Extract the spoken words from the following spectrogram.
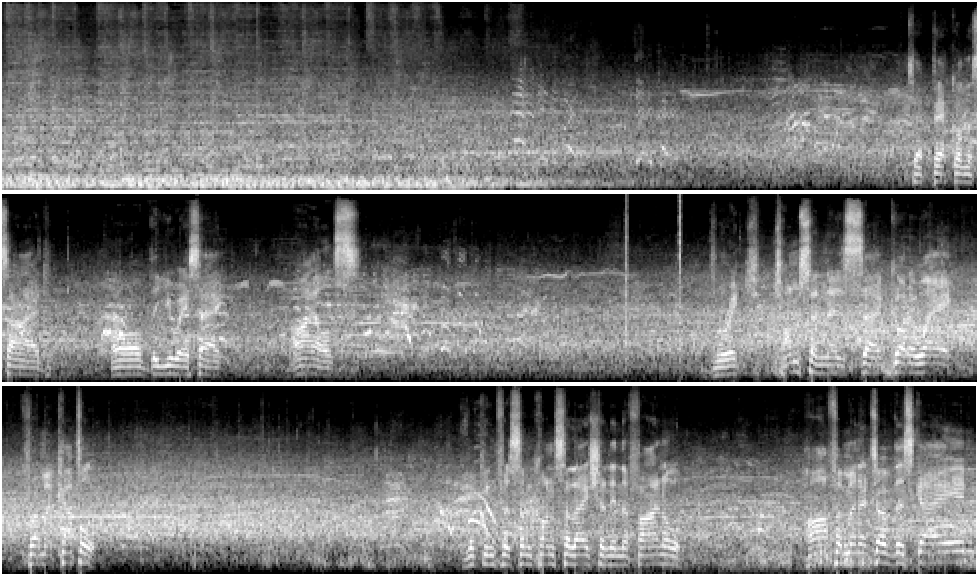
tap back on the side of the USA Isles Brett Thompson has uh, got away from a couple looking for some consolation in the final half a minute of this game.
